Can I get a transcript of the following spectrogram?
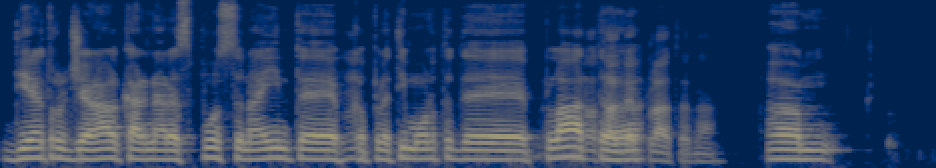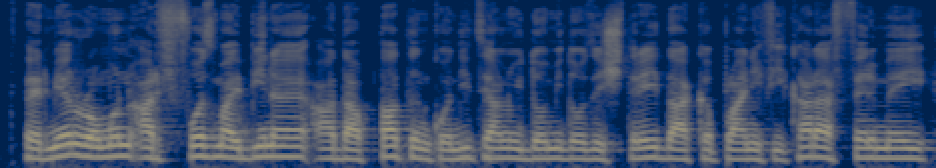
directorul general care ne-a răspuns înainte uh-huh. că plătim o notă de plată. Nota de plată, da. Um, fermierul român ar fi fost mai bine adaptat în condiția anului 2023 dacă planificarea fermei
